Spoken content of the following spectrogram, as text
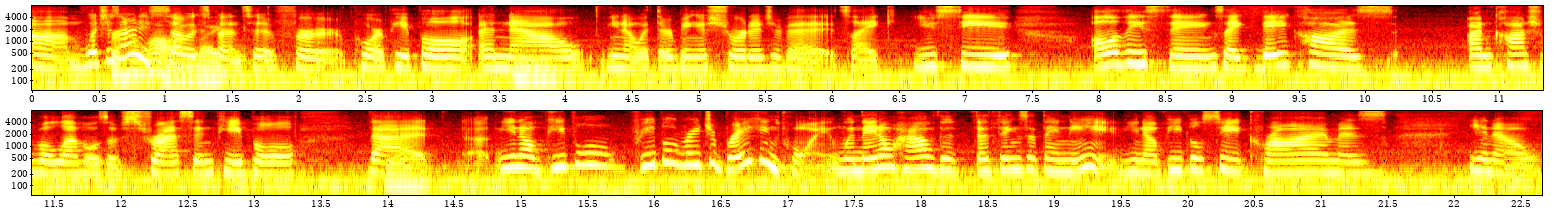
um, which is already so long? Like- expensive for poor people, and now you know with there being a shortage of it, it's like you see all these things like they cause unconscionable levels of stress in people that uh, you know people people reach a breaking point when they don't have the, the things that they need. You know people see crime as you know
